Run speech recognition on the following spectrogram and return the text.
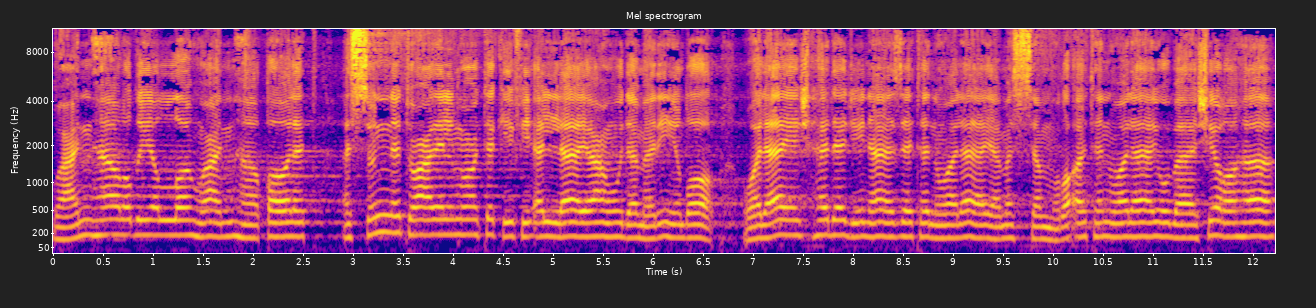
وعنها رضي الله عنها قالت السنة على المعتكف ألا يعود مريضا. ولا يشهد جنازة ولا يمس امرأة ولا يباشرها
